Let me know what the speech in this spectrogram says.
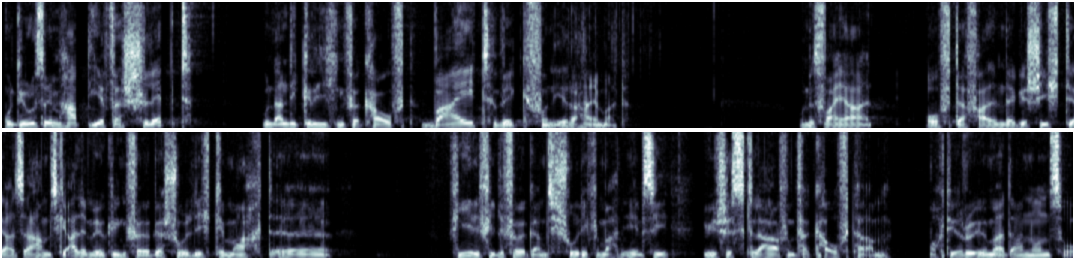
und Jerusalem habt ihr verschleppt und an die Griechen verkauft, weit weg von ihrer Heimat. Und es war ja oft der Fall in der Geschichte. Also haben sich alle möglichen Völker schuldig gemacht. Äh, Viele, viele Völker haben sich schuldig gemacht, indem sie jüdische Sklaven verkauft haben. Auch die Römer dann und so.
